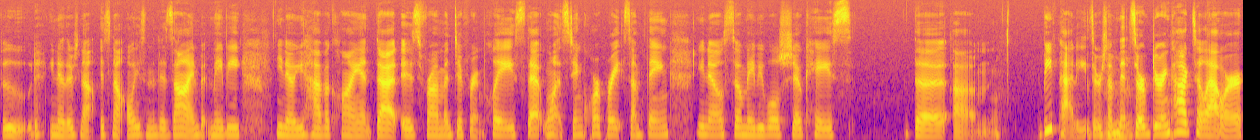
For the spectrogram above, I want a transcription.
food. You know, there's not. It's not always in the design, but maybe, you know, you have a client that is from a different place that wants to incorporate something. You know, so maybe we'll showcase the um, beef patties or something mm-hmm. that's served during cocktail hour.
